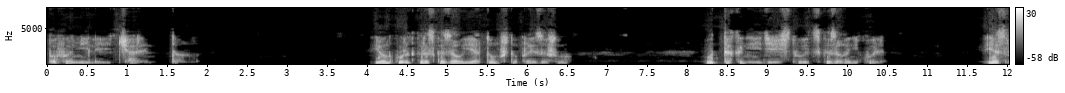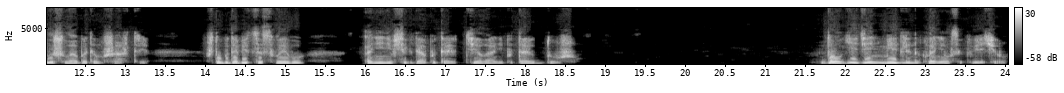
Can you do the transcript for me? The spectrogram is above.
по фамилии Чаррингтон. И он коротко рассказал ей о том, что произошло. «Вот так они и действуют», — сказала Николь. «Я слышала об этом в Шартре. Чтобы добиться своего, они не всегда пытают тело, они пытают душу». Долгий день медленно клонился к вечеру.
